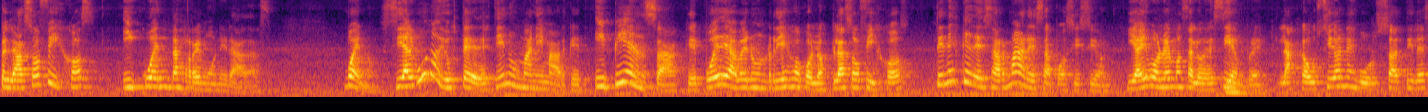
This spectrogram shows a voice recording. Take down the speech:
plazos fijos y cuentas remuneradas. Bueno, si alguno de ustedes tiene un money market y piensa que puede haber un riesgo con los plazos fijos, tenés que desarmar esa posición. Y ahí volvemos a lo de siempre. Las cauciones bursátiles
